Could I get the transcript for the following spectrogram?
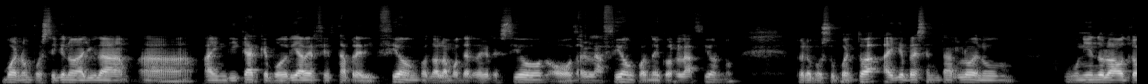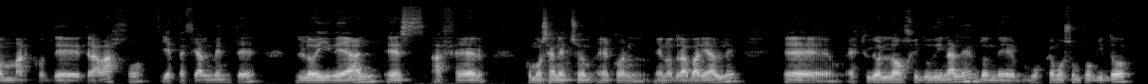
bueno, pues sí que nos ayuda a, indicar que podría haber cierta predicción cuando hablamos de regresión o de relación cuando hay correlación, ¿no? Pero por supuesto hay que presentarlo en un, uniéndolo a otros marcos de trabajo y especialmente lo ideal es hacer, como se han hecho en, otras variables, eh, estudios longitudinales donde busquemos un poquito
